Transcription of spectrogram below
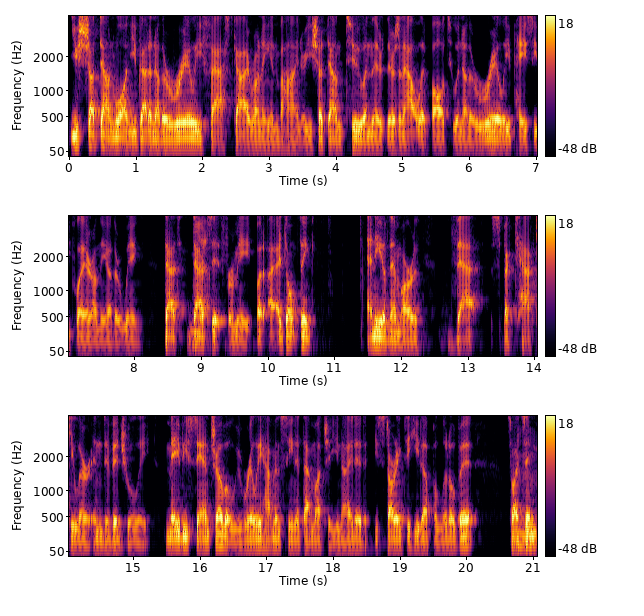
You shut down one, you've got another really fast guy running in behind, or you shut down two and there, there's an outlet ball to another really pacey player on the other wing. That's that's it for me. But I, I don't think any of them are that spectacular individually. Maybe Sancho, but we really haven't seen it that much at United. He's starting to heat up a little bit. So I'd say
